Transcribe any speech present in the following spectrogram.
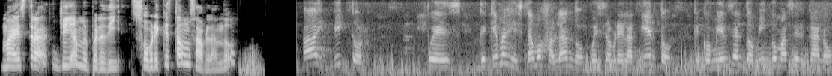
Maestra, yo ya me perdí. ¿Sobre qué estamos hablando? Ay, Víctor, pues, ¿de qué más estamos hablando? Pues sobre el Adviento, que comienza el domingo más cercano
